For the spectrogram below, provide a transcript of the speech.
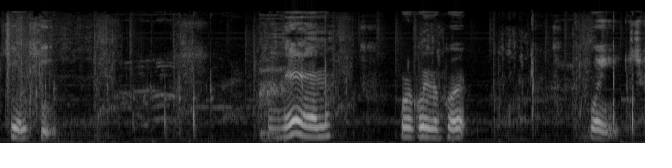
TNT. Then we're going to put wait.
